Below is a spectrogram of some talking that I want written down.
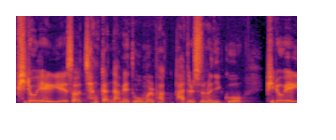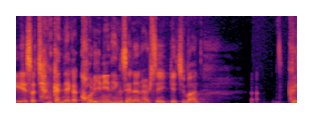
필요에 의해서 잠깐 남의 도움을 받, 받을 수는 있고 필요에 의해서 잠깐 내가 거린인 행세는 할 수 있겠지만 그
